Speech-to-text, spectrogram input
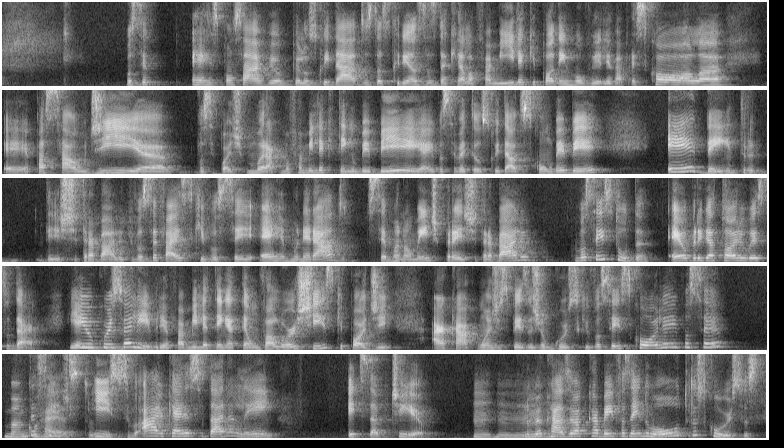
você é responsável pelos cuidados das crianças daquela família, que podem envolver levar para escola, é, passar o dia. Você pode morar com uma família que tem o bebê, aí você vai ter os cuidados com o bebê. E dentro deste trabalho que você faz, que você é remunerado semanalmente para este trabalho, você estuda. É obrigatório estudar. E aí o curso é livre. A família tem até um valor X que pode arcar com as despesas de um curso que você escolha e você Banco o resto. Isso. Ah, eu quero estudar além. It's up to you. Uhum. No meu caso, eu acabei fazendo outros cursos.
